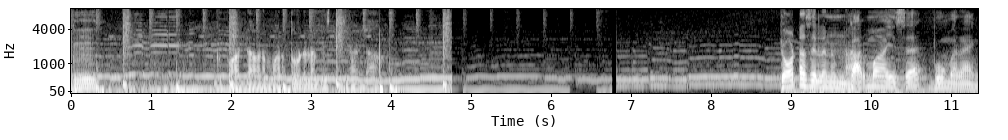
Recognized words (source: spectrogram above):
டே இங்கே பாட்டா அவனை மரத்தோடலாம் பேசிக்கிறான்டா. சோட்டா செல்லணும்னா கர்மா இஸ் அ பூமரேங்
